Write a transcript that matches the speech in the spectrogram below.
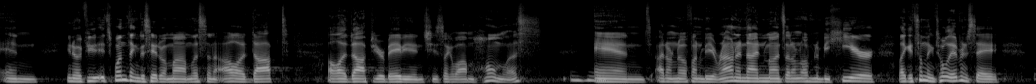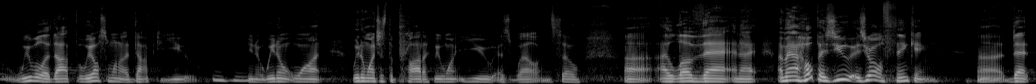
and you know, if you, it's one thing to say to a mom, listen, I'll adopt, I'll adopt your baby, and she's like, well, I'm homeless. And I don't know if I'm gonna be around in nine months. I don't know if I'm gonna be here. Like it's something totally different to say, we will adopt, but we also want to adopt you. You know, we don't want we don't want just the product. We want you as well. And so, uh, I love that. And I, I mean, I hope as you as you're all thinking uh, that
